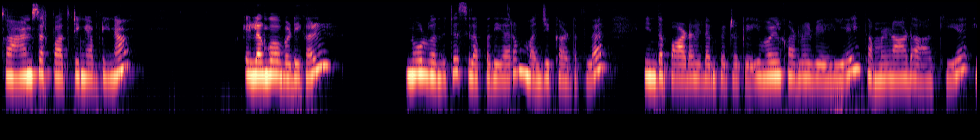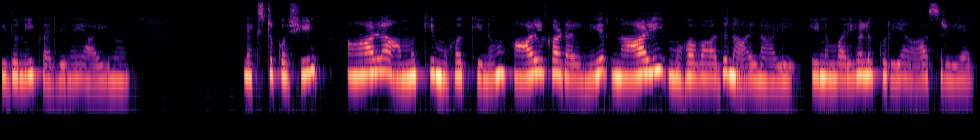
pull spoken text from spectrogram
ஸோ ஆன்சர் பார்த்துட்டிங்க அப்படின்னா இளங்கோவடிகள் நூல் வந்துட்டு சிலப்பதிகாரம் மஞ்சிக்காட்டத்தில் இந்த பாடல் இடம்பெற்றிருக்கு. இமழ் கடல் வேலியை தமிழ்நாடு ஆக்கிய இது நீ கருதினை ஆயினும். நெக்ஸ்ட் கொஷின் ஆழ அமுக்கி முகக்கினும் ஆழ்கடல் நீர் நாளி முகவாது நாள் நாளி என்னும் வரிகளுக்குரிய ஆசிரியர்.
